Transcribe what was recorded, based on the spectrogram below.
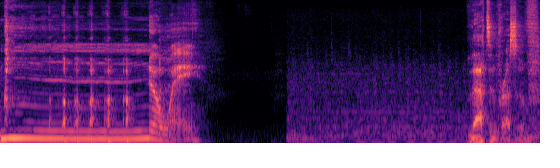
Mm, no way. That's impressive.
